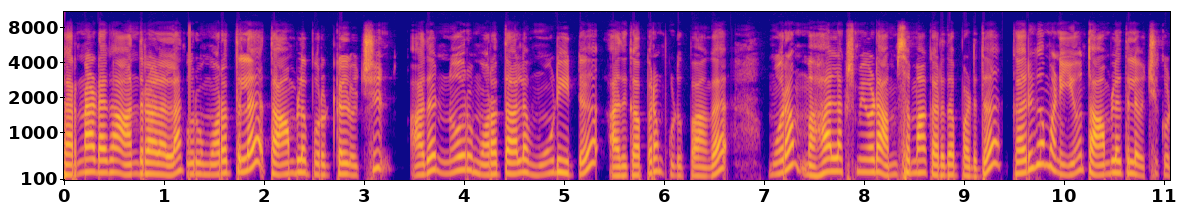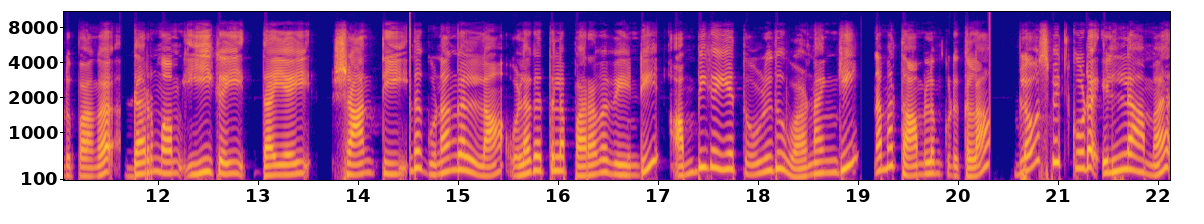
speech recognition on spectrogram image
கர்நாடகா, ஆந்திராலலாம் ஒரு மொறத்துல தாம்பூல பொருட்கள் வச்சு அதை இன்னொரு மொறத்தால மூடிட்டு அதுக்கப்புறம் கொடுப்பாங்க. முறம் மகாலட்சுமியோட அம்சமா கருதப்படுது. கருகமணியும் தாம்பூலத்துல வச்சு கொடுப்பாங்க. தர்மம், ஈகை, தயை, சாந்தி இந்த குணங்கள்லாம் உலகத்துல பரவ வேண்டி அம்பிகையை தொழுது வணங்கி நம்ம தாம்பலம் கொடுக்கலாம். ப்ளவுஸ் பிட் கூட இல்லாமல்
